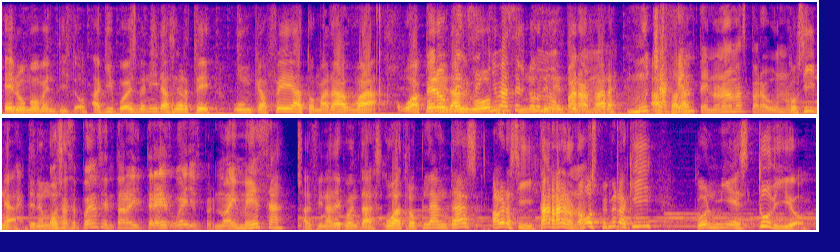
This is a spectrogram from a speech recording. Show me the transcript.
en un momentito. Aquí puedes venir a hacerte un café, a tomar agua o a comer Pero pensé algo que iba a ser y no como tener para que bajar mucha gente, no nada más para uno. cocina. Tenemos O sea, se pueden sentar ahí tres güeyes, pero no hay mesa. al final de cuentas, cuatro plantas. Ahora sí. Está raro, ¿no? Vamos primero aquí con mi estudio.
